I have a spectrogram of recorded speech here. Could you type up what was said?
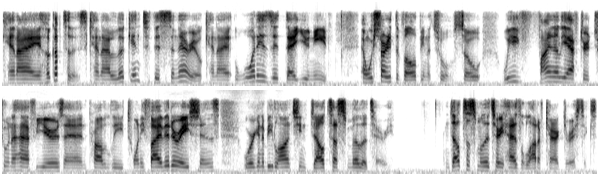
"Can I hook up to this? Can I look into this scenario? Can I? What is it that you need?" And we started developing a tool. So we finally, after two and a half years and probably 25 iterations, we're going to be launching Jaltest Military. Jaltest Military has a lot of characteristics.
